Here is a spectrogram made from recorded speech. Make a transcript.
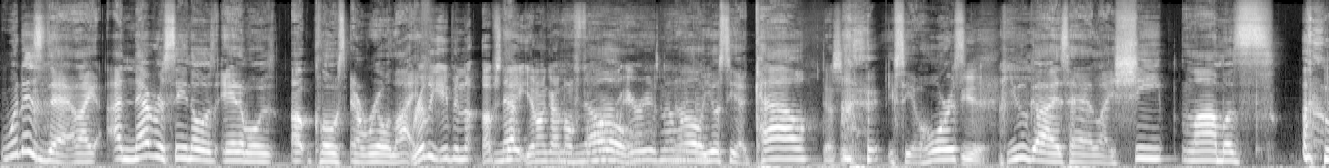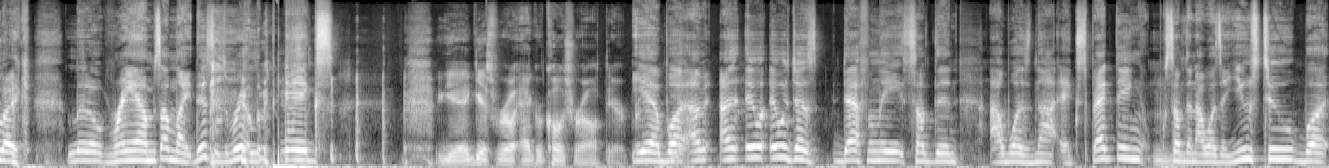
what is that? Like, I never seen those animals up close in real life. really, even upstate, you don't got no farm areas now. No, like you'll see a cow. That's it. you see a horse. Yeah. You guys had like sheep, llamas, like little rams. I'm like, this is real. Pigs. yeah, it gets real agricultural out there. Yeah, but I, mean, I it, it was just definitely something I was not expecting, Mm-hmm. something I wasn't used to. But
